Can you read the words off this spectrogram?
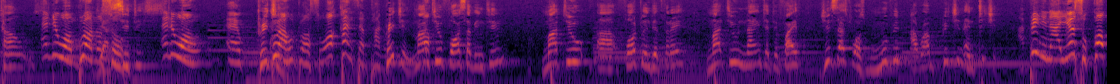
towns, ɛne wɔn borɔ no their cities, ɛɛ Preaching. kuro ahodoɔ so ɔka nsɛmpa no preaching. Matthew 4:17, Matthew uh, 4:23, Matthew 9:35. Jesus was moving around preaching and teaching. abere nyinaa yesu kɔ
